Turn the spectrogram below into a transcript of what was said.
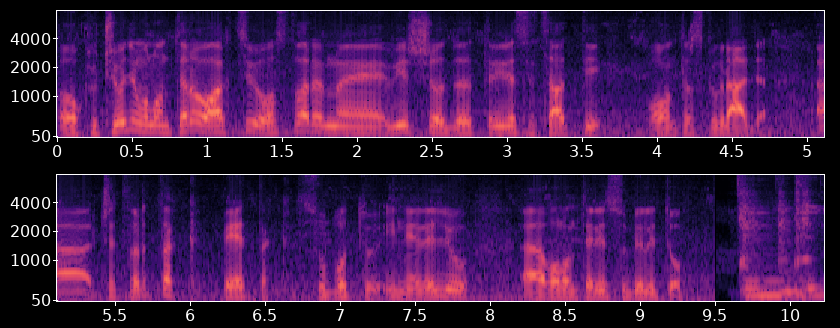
Uključivanjem volontera u akciju ostvareno je više od 30 sati volonterskog rada. Četvrtak, petak, subotu i nedelju volonteri su bili tu. Coming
